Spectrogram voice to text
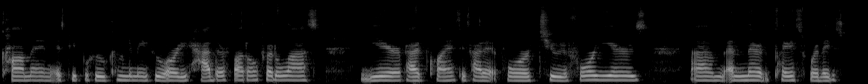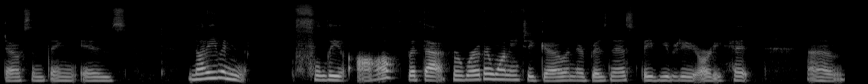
common, is people who come to me who already had their funnel for the last year. I've had clients who've had it for two to four years, um, and they're the place where they just know something is not even fully off, but that for where they're wanting to go in their business, they've usually already hit um,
